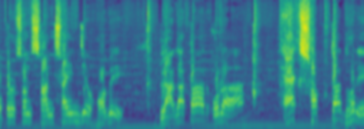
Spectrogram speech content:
অপারেশন সানশাইন যে হবে, লাগাতার ওরা এক সপ্তাহ ধরে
